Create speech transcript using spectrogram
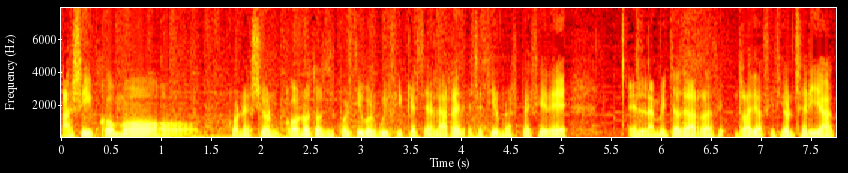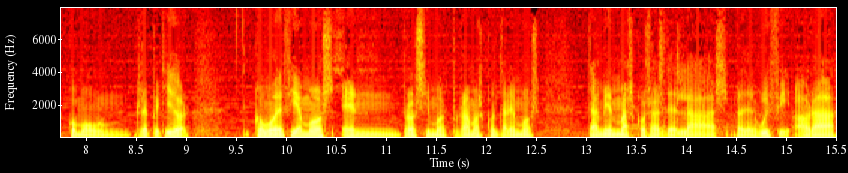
así como conexión con otros dispositivos wifi que estén en la red, es decir, una especie de, en el ámbito de la radioafición sería como un repetidor. Como decíamos, en próximos programas contaremos también más cosas de las redes wifi. Ahora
